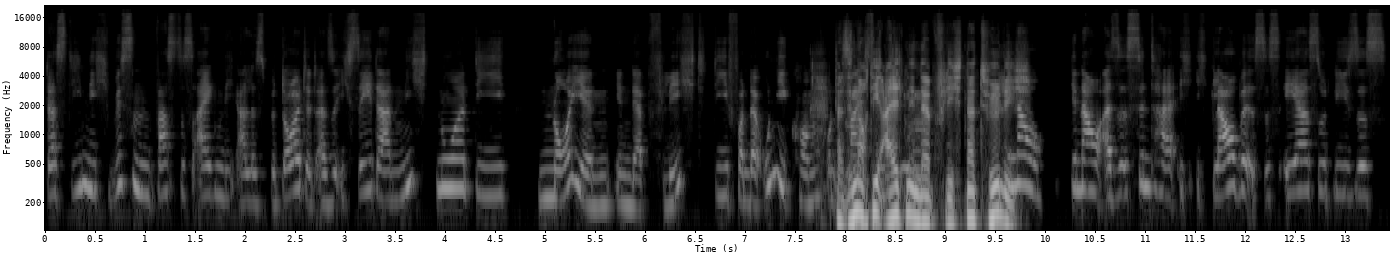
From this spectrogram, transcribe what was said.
dass die nicht wissen, was das eigentlich alles bedeutet. Also ich sehe da nicht nur die Neuen in der Pflicht, die von der Uni kommen. da sind auch die Alten in der Pflicht, natürlich. Genau, genau. Also es sind halt, ich, ich glaube, es ist eher so dieses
